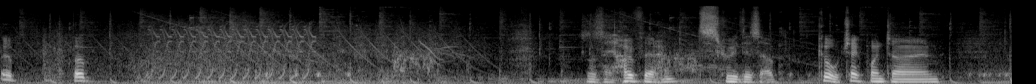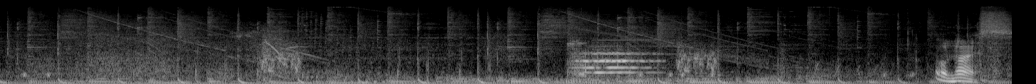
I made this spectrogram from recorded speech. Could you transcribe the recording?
Up, up. I was gonna say, hopefully I don't screw this up. Cool, checkpoint time. Nice.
